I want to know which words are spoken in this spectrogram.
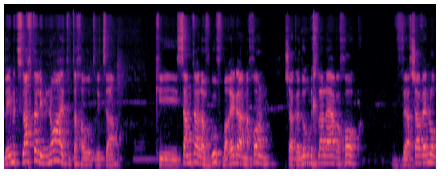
ואם הצלחת למנוע את התחרות ריצה, כי שמת עליו גוף ברגע הנכון, שהכדור בכלל היה רחוק, ועכשיו אין לו,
